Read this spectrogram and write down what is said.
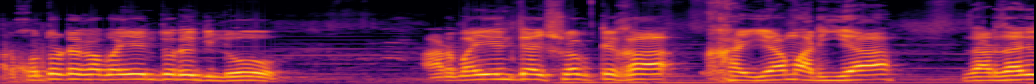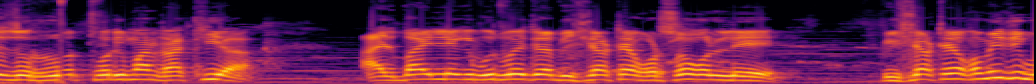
আর কত টাকা বাইয়েন তোরে দিল। আর বাইয়েন তাই সব টাকা খাইয়া মারিয়া যার যার জরুরত পরিমাণ রাখিয়া আজ বাইর লাগি বুঝবাই তোরা বিশ লাখ টাকা খরচ করলে বিশ লাখ টাকা কমিয়ে দিব।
